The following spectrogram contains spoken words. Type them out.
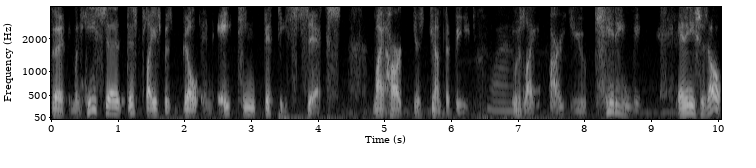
but when he said this place was built in 1856, my heart just jumped a beat. wow. It was like, are you kidding me? And then he says, oh,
